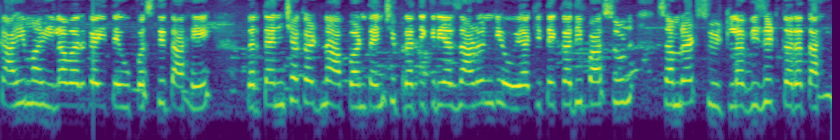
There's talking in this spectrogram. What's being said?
काही महिला वर्ग इथे उपस्थित आहे. तर त्यांच्याकडनं आपण त्यांची प्रतिक्रिया जाणून घेऊया की ते कधीपासून सम्राट स्वीटला व्हिजिट करत आहे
